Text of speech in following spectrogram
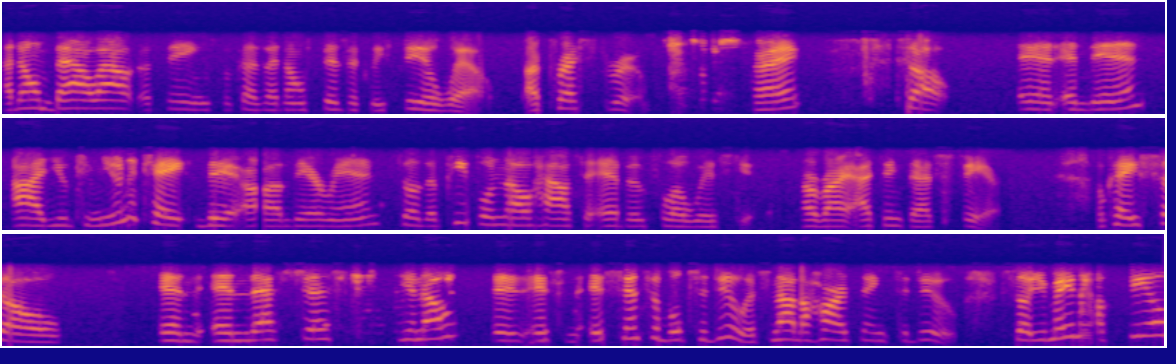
I don't bow out of things because I don't physically feel well. I press through, right? So, and and then uh, you communicate there uh, therein so that people know how to ebb and flow with you. All right, I think that's fair. Okay, so and and that's just you know it, it's it's sensible to do. It's not a hard thing to do. So you may not feel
